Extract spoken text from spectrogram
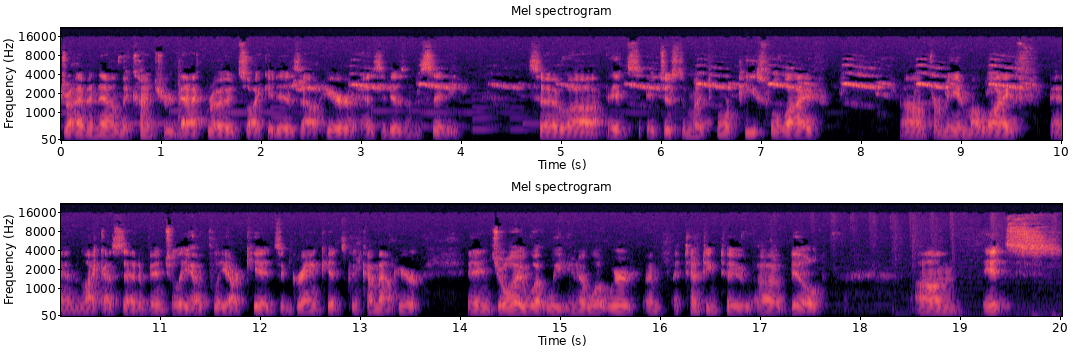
driving down the country back roads like it is out here as it is in the city. So uh, it's it's just a much more peaceful life um, for me and my wife. And like I said, eventually, hopefully, our kids and grandkids can come out here and enjoy what we, you know, what we're um, attempting to uh, build. Um, it's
